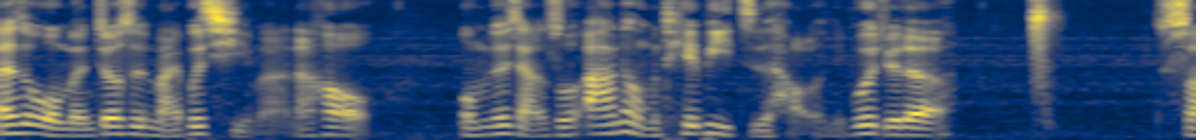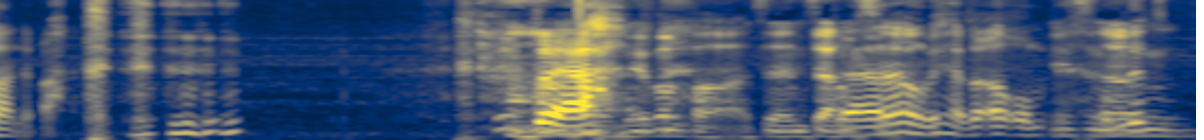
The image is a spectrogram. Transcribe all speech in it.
但是我们就是买不起嘛，然后。我们就想说啊，那我们贴壁纸好了，你不会觉得 算了吧？对啊，没办法，只能这样子。然后我们想说，哦，我们我们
